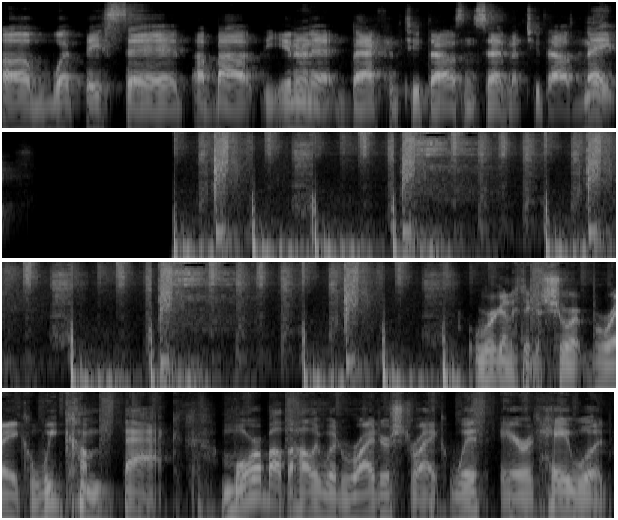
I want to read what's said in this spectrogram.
of what they said about the internet back in 2007 2008 We're going to take a short break. We come back. More about the Hollywood writer strike with Eric Haywood.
